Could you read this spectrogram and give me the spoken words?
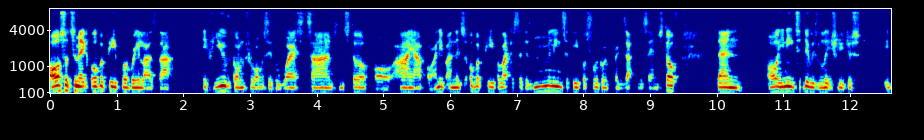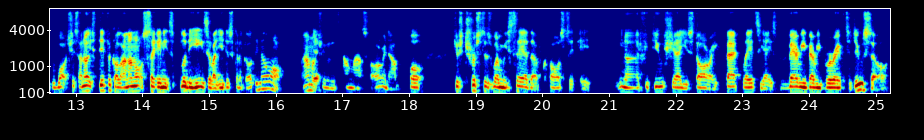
also to make other people realize that if you've gone through obviously the worst of times and stuff, or I have, or anybody, and there's other people, like I said, there's millions of people still going through exactly the same stuff, then all you need to do is literally just watch this. I know it's difficult, and I'm not saying it's bloody easy, like you're just going to go, do you know what, I'm yeah. actually going to tell my story now. But just trust us when we say that, of course, it, it you know, if you do share your story, fair play to you. It's very, very brave to do so,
